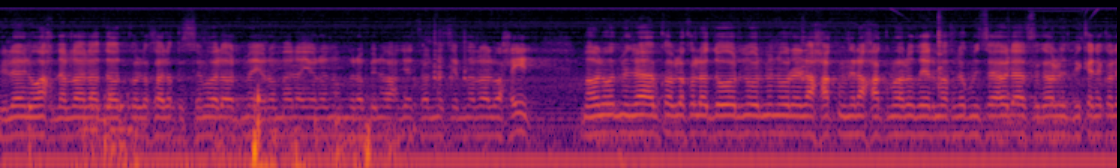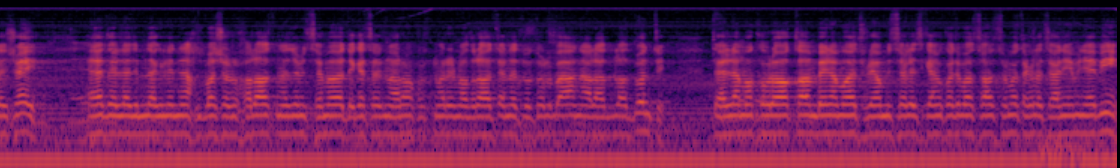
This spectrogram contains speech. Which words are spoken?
بإله واحد الله لا ضاد كل خالق السماء والأرض ما يرى ما لا يرى نور من ربنا واحد يدفع المسيح ابن الله الوحيد. مولود من الآب قبل كل الدور نور من نور إلى حق من إلى حق مولود غير مخلوق من ساوي الآب في جار بكان كل شيء. هذا الذي من أجلنا نحن بشر الخلاص نزل من السماوات جسد من روح مستمر المضرات أن تطلب عنا على أرض بنتي. تألم قبل وقام بين الأموات في اليوم الثالث كان كتب أصحاب السماوات التي من أبيه.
